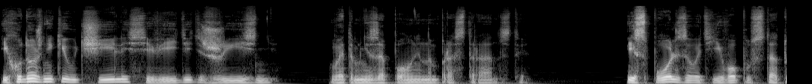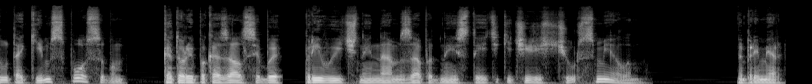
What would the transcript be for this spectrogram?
И художники учились видеть жизнь в этом незаполненном пространстве. Использовать его пустоту таким способом, который показался бы привычной нам западной эстетике чересчур смелым. Например,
